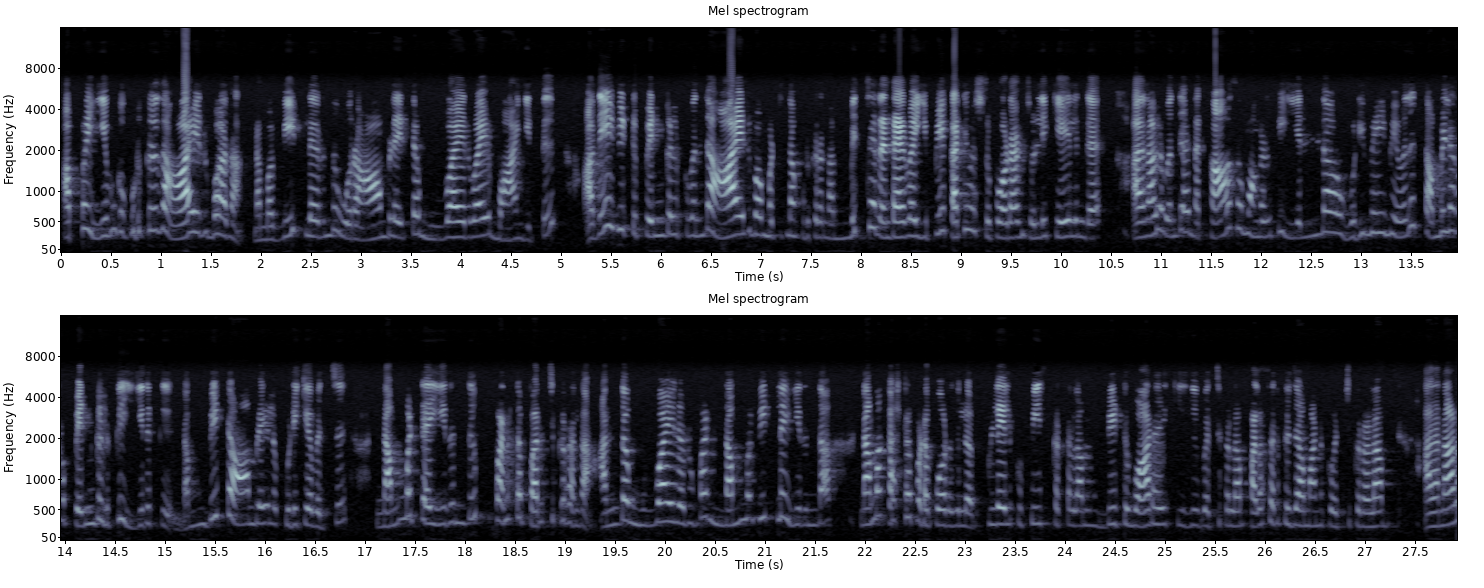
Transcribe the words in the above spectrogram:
அப்ப இவங்க கொடுக்கறது ஆயிரம் ரூபாய் தான். நம்ம வீட்டுல இருந்து ஒரு ஆம்பளைட்ட மூவாயிரம் ரூபாயை வாங்கிட்டு அதே வீட்டு பெண்களுக்கு வந்து ஆயிரம் ரூபாய் மட்டும்தான் கொடுக்குறாங்க. மிச்சம் ரெண்டாயிரம் ரூபாய் இப்பயே கட்டி வச்சுட்டு போடான்னு சொல்லி கேளுங்க. அதனால வந்து அந்த காசை வாங்குறதுக்கு எல்லா உரிமையுமே வந்து தமிழக பெண்களுக்கு இருக்கு. நம் வீட்டு ஆம்பளைகளை குடிக்க வச்சு நம்மகிட்ட இருந்து பணத்தை பறிச்சுக்கிறாங்க. அந்த மூவாயிரம் ரூபாய் நம்ம வீட்டுல இருந்தா நம்ம கஷ்டப்பட போறது இல்லை பிள்ளைகளுக்கு ஃபீஸ் கட்டலாம் வீட்டு வாடகைக்கு வச்சுக்கலாம் பலசரக்கு ஜாமானுக்கு வச்சுக்கலாம். அதனால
